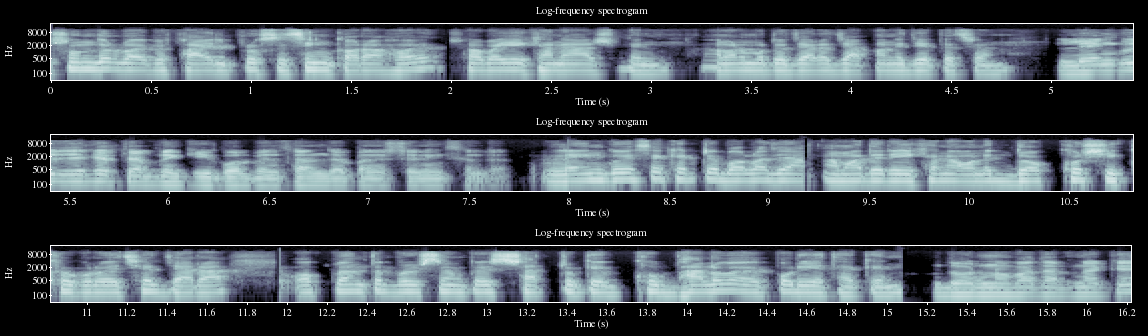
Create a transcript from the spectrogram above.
সুন্দরভাবে ফাইল প্রসেসিং করা হয়। সবাই এখানে আসবেন। আমার মতো যারা জাপানে যেতে চান। ল্যাঙ্গুয়েজ এর ক্ষেত্রে আপনি কি বলবেন Sun Japanese training center? Language এর ক্ষেত্রে বলা যায় আমাদের এখানে অনেক দক্ষ শিক্ষক রয়েছে যারা অক্লান্ত পরিশ্রম করে ছাত্রকে খুব ভালোভাবে পড়িয়ে থাকেন। ধন্যবাদ আপনাকে।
